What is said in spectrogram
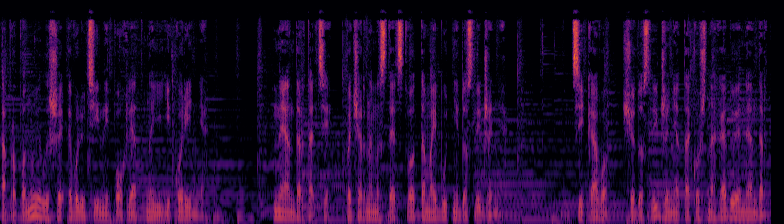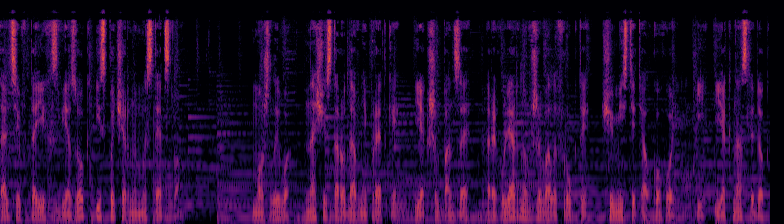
а пропонує лише еволюційний погляд на її коріння. Неандертальці, печерне мистецтво та майбутні дослідження. Цікаво, що дослідження також нагадує неандертальців та їх зв'язок із печерним мистецтвом. Можливо, наші стародавні предки, як шимпанзе, регулярно вживали фрукти, що містять алкоголь, і, як наслідок,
